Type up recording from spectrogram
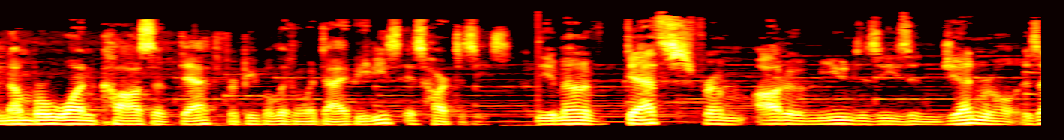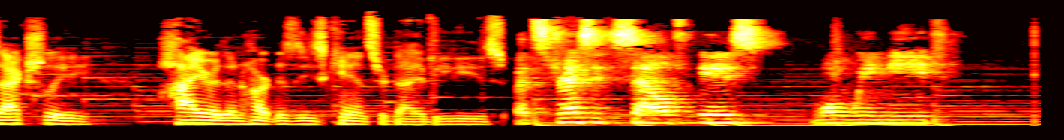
The number one cause of death for people living with diabetes is heart disease. The amount of deaths from autoimmune disease in general is actually higher than heart disease, cancer, diabetes. But stress itself is what we need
